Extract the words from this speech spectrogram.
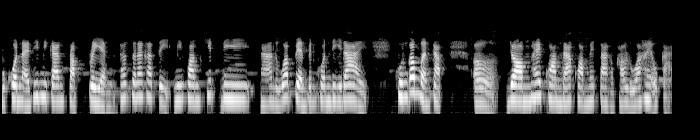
บุคคลไหนที่มีการปรับเปลี่ยนทัศนคติมีความคิดดีนะหรือว่าเปลี่ยนเป็นคนดีได้ คุณก็เหมือนกับเอ่อยอมให้ความรักความเมตตากับเขา หรือว่าให้โอกาส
